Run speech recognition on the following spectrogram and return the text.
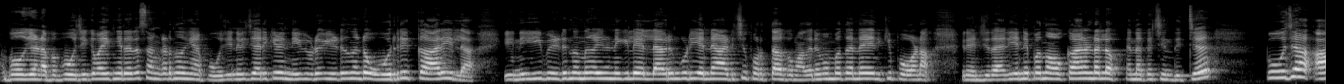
പോവുകയാണ്. അപ്പോൾ പൂജയ്ക്ക് ഭയങ്കര സങ്കടം തോന്നിയാൽ പൂജനെ വിചാരിക്കണം ഇനി ഇവിടെ വീട് നിന്നിട്ട് ഒരു കാര്യമില്ല. ഇനി ഈ വീട് നിന്ന് കഴിഞ്ഞിട്ടുണ്ടെങ്കിൽ എല്ലാവരും കൂടി എന്നെ അടിച്ച് പുറത്താക്കും. അതിനു മുമ്പ് തന്നെ എനിക്ക് പോകണം രഞ്ജിതാരി എന്നെ ഇപ്പോൾ നോക്കാനുണ്ടല്ലോ എന്നൊക്കെ ചിന്തിച്ച് പൂജ ആ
